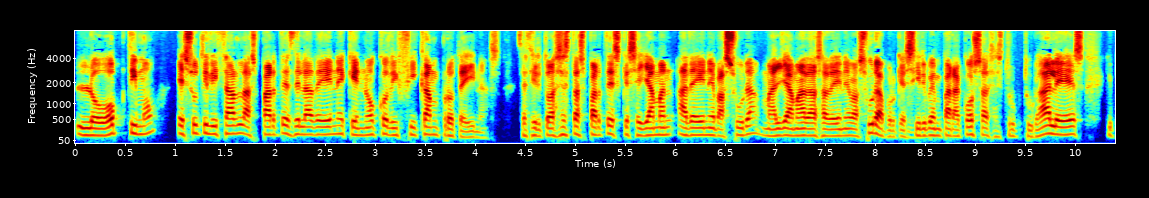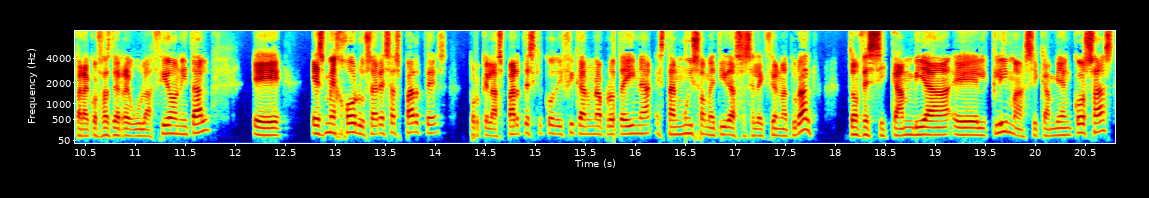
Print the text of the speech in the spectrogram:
lo óptimo es utilizar las partes del ADN que no codifican proteínas. Es decir, todas estas partes que se llaman ADN basura, mal llamadas ADN basura porque mm. sirven para cosas estructurales y para cosas de regulación y tal, eh, es mejor usar esas partes porque las partes que codifican una proteína están muy sometidas a selección natural. Entonces, si cambia el clima, si cambian cosas,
